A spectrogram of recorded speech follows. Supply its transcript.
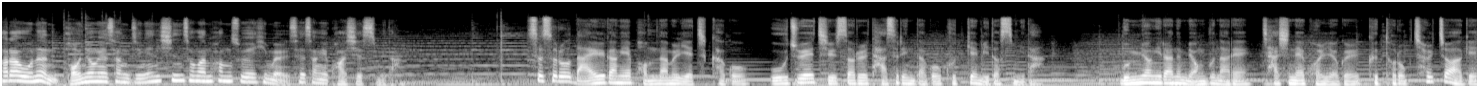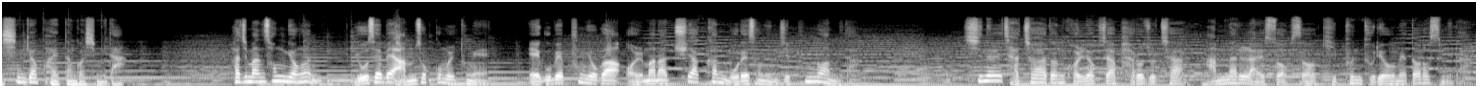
파라오는 번영의 상징인 신성한 황소의 힘을 세상에 과시했습니다. 스스로 나일강의 범람을 예측하고 우주의 질서를 다스린다고 굳게 믿었습니다. 문명이라는 명분 아래 자신의 권력을 그토록 철저하게 신격화했던 것입니다. 하지만 성경은 요셉의 암속꿈을 통해 애굽의 풍요가 얼마나 취약한 모래성인지 폭로합니다. 신을 자처하던 권력자 바로조차 앞날을 알 수 없어 깊은 두려움에 떨었습니다.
